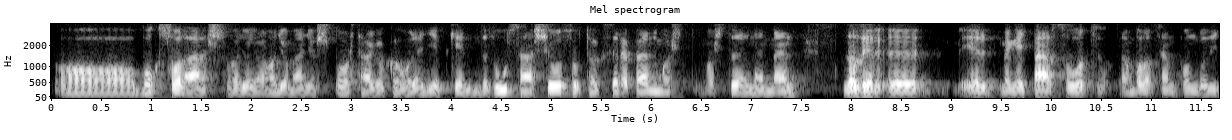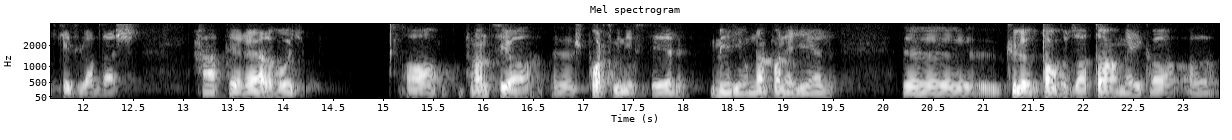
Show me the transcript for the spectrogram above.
a boxolás, vagy olyan hagyományos sportágak, ahol egyébként az úszás jól szoktak szerepelni, most, most nem ment. Ez azért ér meg egy pár szót abból a szempontból így kézilabdás háttérrel, hogy a francia sportminisztér médiumnak van egy ilyen külön tagozata, amelyik a, a,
